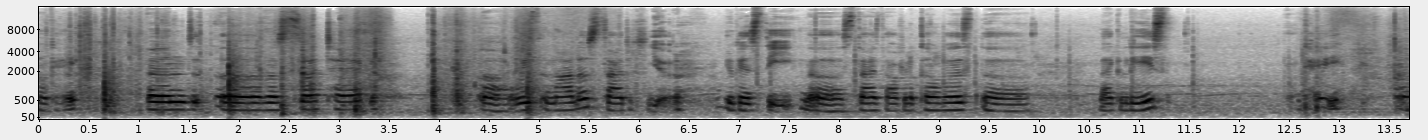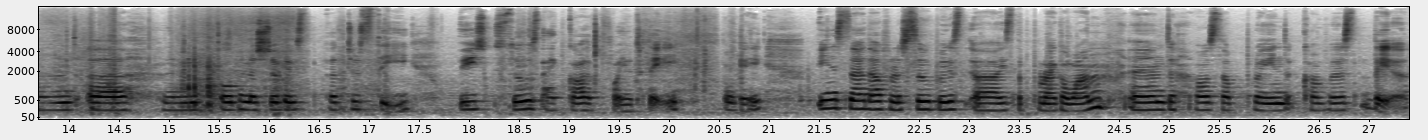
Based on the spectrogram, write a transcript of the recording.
Okay, and uh, the side tag uh, with another side here. You can see the size of the Converse. Uh, like this. Okay and uh, let me open the shoebox uh, to see which shoes I got for you today. Okay inside of the shoebox uh, is the black one and also print covers there.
